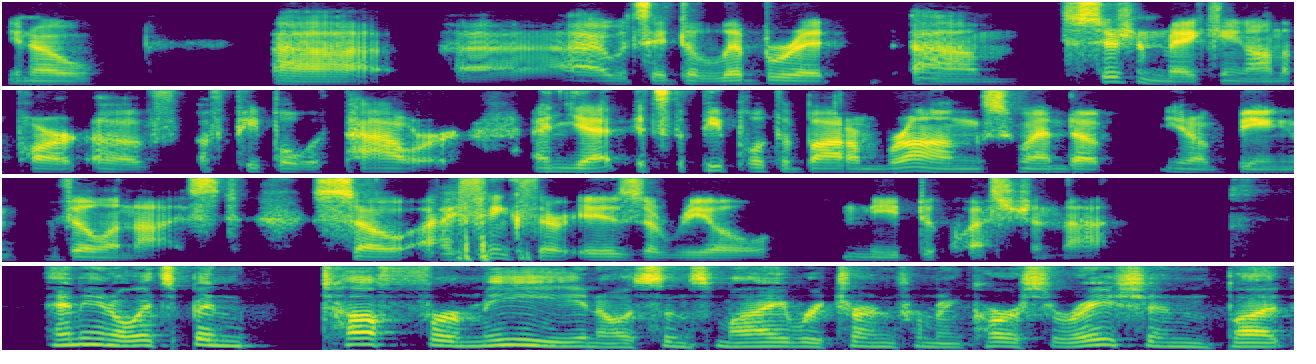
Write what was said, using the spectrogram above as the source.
you know, uh, uh I would say deliberate. Um, decision making on the part of of people with power and yet it's the people at the bottom rungs who end up you know being villainized so i think there is a real need to question that. And you know, it's been tough for me, you know, since my return from incarceration, but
